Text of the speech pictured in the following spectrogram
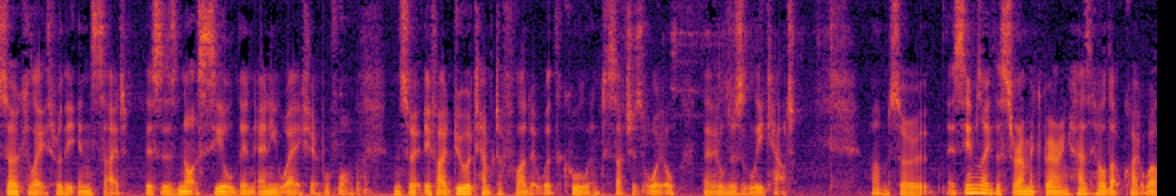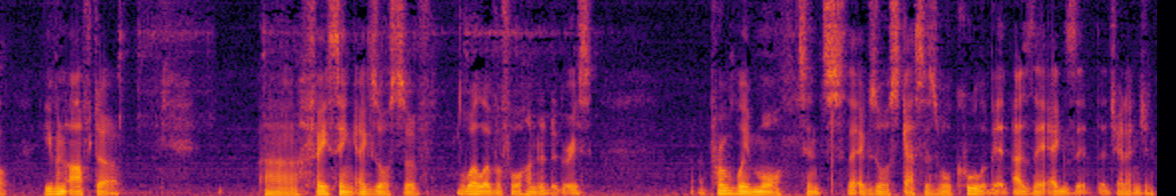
circulate through the inside. This is not sealed in any way, shape, or form. And so if I do attempt to flood it with coolant, such as oil, then it'll just leak out. Um, so it seems like the ceramic bearing has held up quite well, even after uh, facing exhausts of well over 400 degrees. Probably more, since the exhaust gases will cool a bit as they exit the jet engine.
